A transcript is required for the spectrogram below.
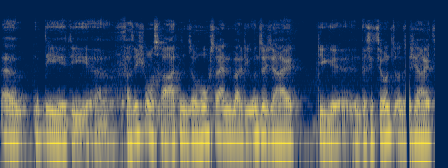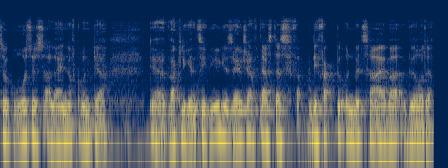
die, die äh, Versicherungsraten so hoch sein, weil die Unsicherheit, die Investitionsunsicherheit so groß ist, allein aufgrund der, der wackeligen Zivilgesellschaft, dass das de facto unbezahlbar würde.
